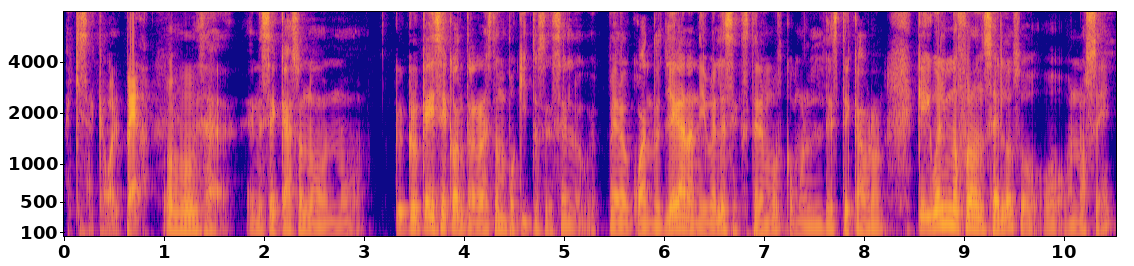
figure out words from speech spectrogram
aquí se acabó el pedo. O sea, en ese caso no, no. Creo, que ahí se contrarresta un poquito ese celo, güey. Pero cuando llegan a niveles extremos, como el de este cabrón, que igual no fueron celos o, o- o no sé,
